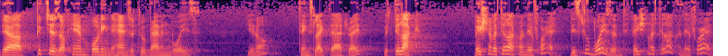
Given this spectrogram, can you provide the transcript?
There are pictures of him holding the hands of two Brahmin boys, you know, things like that, right? With tilak. Vaishnava tilak on their forehead. These two boys have Vaishnava tilak on their forehead.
